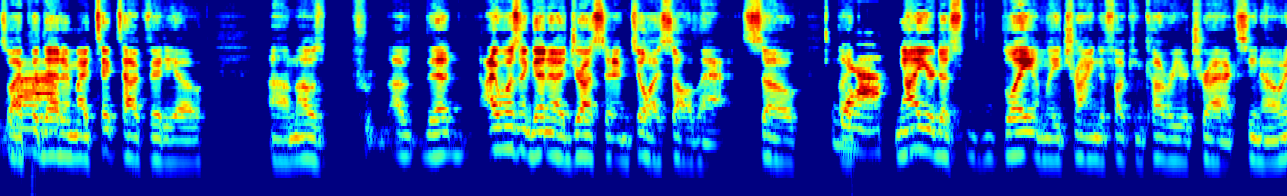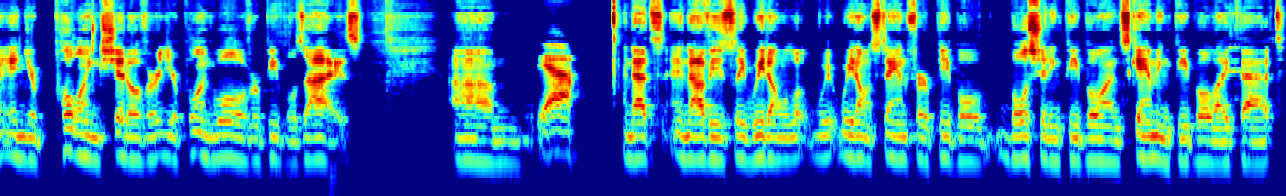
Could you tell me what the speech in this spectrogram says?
So wow. I put that in my TikTok video. Um, I was I, that I wasn't going to address it until I saw that. So like, yeah, now you're just blatantly trying to fucking cover your tracks, you know, and you're pulling shit over, you're pulling wool over people's eyes. Um, yeah, and that's and obviously we don't we, we don't stand for people bullshitting people and scamming people like that.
